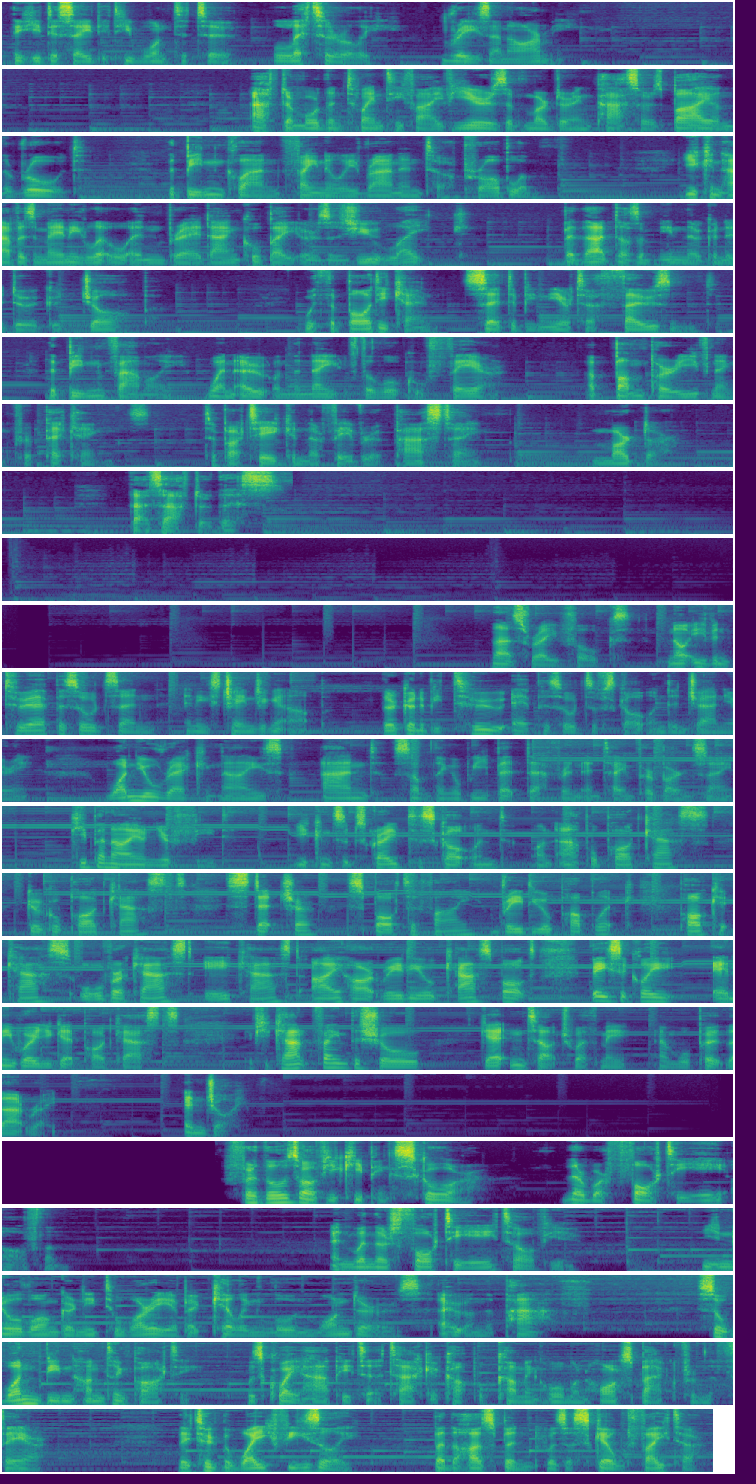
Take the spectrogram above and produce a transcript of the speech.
that he decided he wanted to literally raise an army. After more than 25 years of murdering passers by on the road, the Bean clan finally ran into a problem. You can have as many little inbred ankle biters as you like, but that doesn't mean they're going to do a good job. With the body count said to be near to a thousand, the Bean family went out on the night of the local fair, a bumper evening for pickings, to partake in their favourite pastime murder. That's after this. That's right, folks. Not even two episodes in, and he's changing it up. There are going to be two episodes of Scotland in January. One you'll recognise, and something a wee bit different in time for Burns Night. Keep an eye on your feed. You can subscribe to Scotland on Apple Podcasts, Google Podcasts, Stitcher, Spotify, Radio Public, Pocket Casts, Overcast, Acast, iHeartRadio, Castbox, basically anywhere you get podcasts. If you can't find the show, get in touch with me and we'll put that right. Enjoy. For those of you keeping score, there were 48 of them. And when there's 48 of you, you no longer need to worry about killing lone wanderers out on the path. So one bean hunting party was quite happy to attack a couple coming home on horseback from the fair. They took the wife easily but the husband was a skilled fighter,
